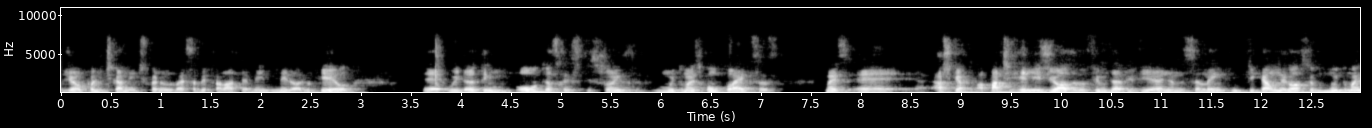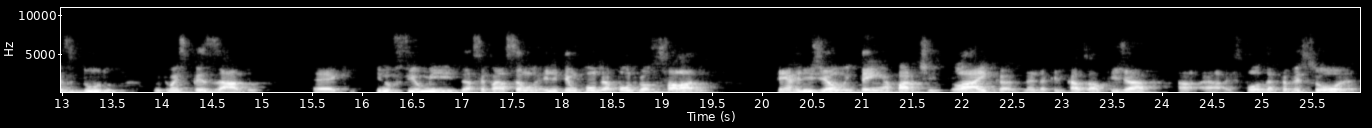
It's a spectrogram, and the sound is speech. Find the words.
geopoliticamente, o Fernando vai saber falar até bem melhor do que eu, é, o Irã tem outras restrições muito mais complexas, mas é, acho que a, a, parte religiosa do filme da Viviane Amselem fica um negócio muito mais duro, muito mais pesado. É, que, que, no filme da separação ele tem um contraponto, igual vocês falaram. Tem a religião e tem a parte laica, né, daquele casal que já a, a esposa é professora.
